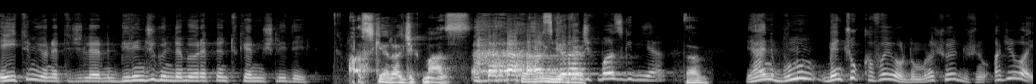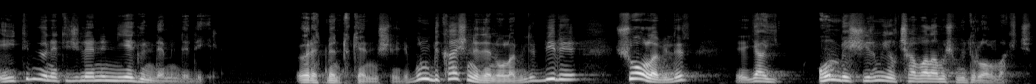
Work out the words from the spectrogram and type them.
Eğitim yöneticilerinin birinci gündemi öğretmen tükenmişliği değil. Asker acıkmaz. Asker gibi. acıkmaz gibi ya. Tabii. Yani bunun ben çok kafa yordum buna. Şöyle düşünüyorum. Acaba eğitim yöneticilerinin niye gündeminde değil? Öğretmen tükenmişliği. Bunun birkaç nedeni olabilir. Biri şu olabilir. e, Ya 15-20 yıl çabalamış müdür olmak için.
